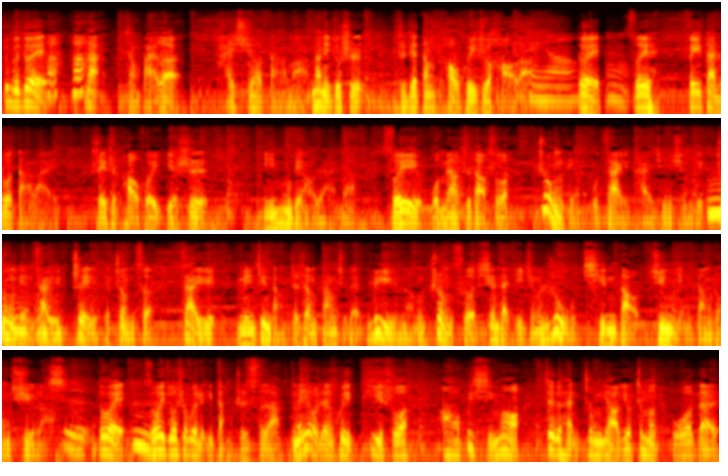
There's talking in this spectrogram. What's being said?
对不对？那讲白了，还需要打吗？那你就是直接当炮灰就好了。对呀。对，嗯。所以飞弹如果打来，谁是炮灰也是一目了然的。所以我们要知道说，重点不在于台军兄弟，重点在于这个政策，在于民进党执政当局的绿能政策，现在已经入侵到军营当中去了。是对，所以就是为了一党之私啊，没有人会替说哦，不行哦，这个很重要，有这么多的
